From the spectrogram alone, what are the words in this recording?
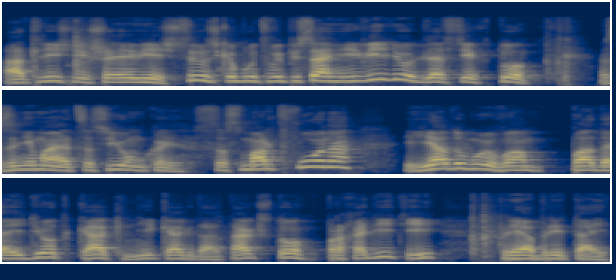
отличнейшая вещь. Ссылочка будет в описании видео для всех, кто занимается съемкой со смартфона я думаю, вам подойдет как никогда. Так что проходите и приобретайте.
